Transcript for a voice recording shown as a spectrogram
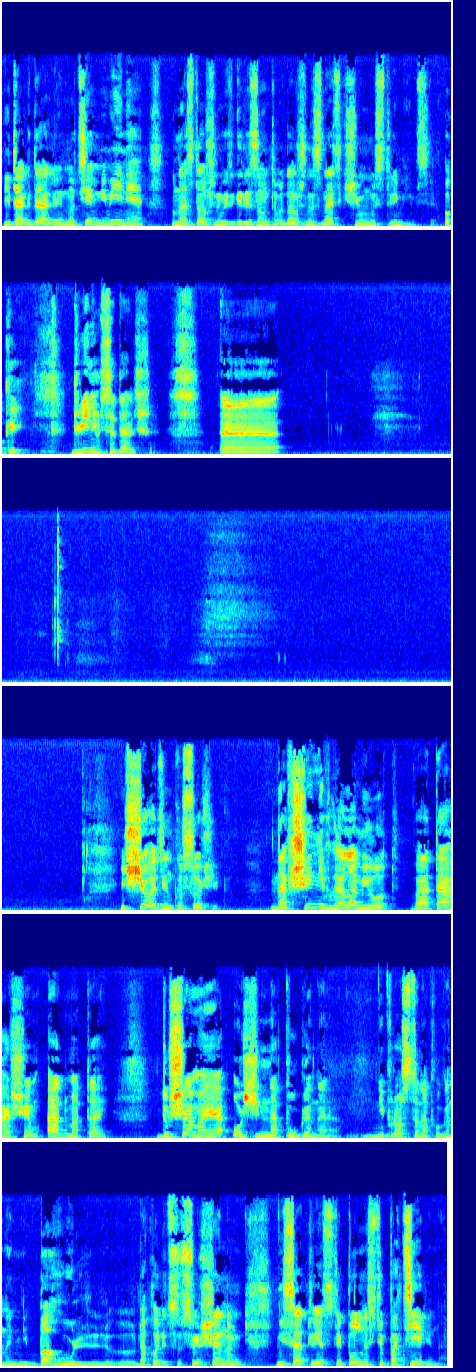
и так далее. Но, тем не менее, у нас должны быть горизонты, мы должны знать, к чему мы стремимся. Окей, двинемся дальше. Э, Еще один кусочек. Навшини в галамиот, ваата Гашем адматай. Душа моя очень напуганная, не просто напугана, багуль, находится в совершенном несоответствии, полностью потеряна.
